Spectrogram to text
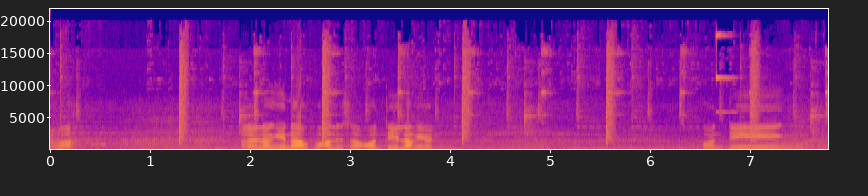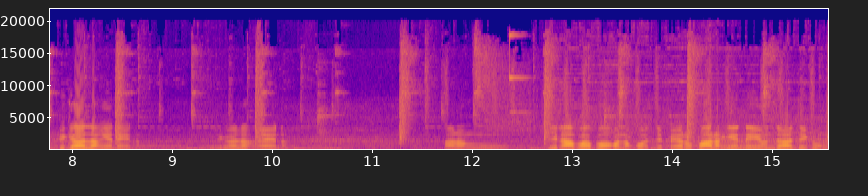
Diba? Ano lang yun ah, mga lods ah. Konti lang yun. Konting piga lang yan ayun. ah. Piga lang, ayun ah. Parang binababa ko lang konti pero parang yan na yung dati kong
